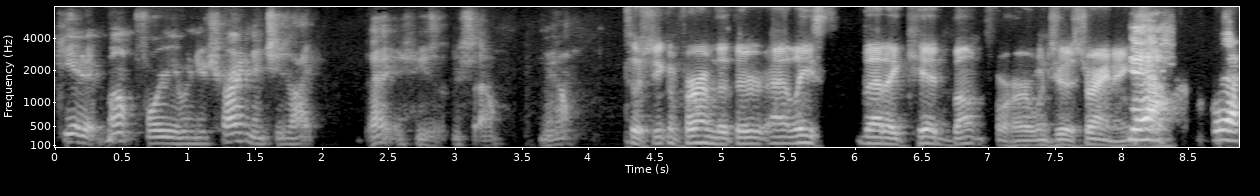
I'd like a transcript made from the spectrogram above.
kid it bumped for you when you're training." And she's like, "That." He's so you know. So she confirmed that there at least that a kid bumped for her when she was training. Yeah, yeah.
